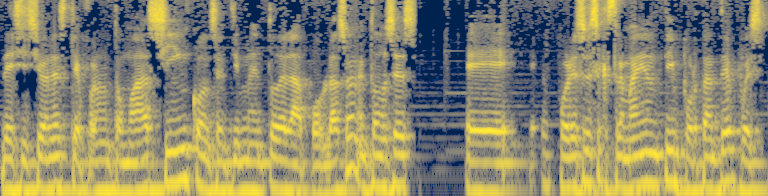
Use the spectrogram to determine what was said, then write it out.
decisiones que fueron tomadas sin consentimiento de la población, entonces eh, por eso es extremadamente importante pues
